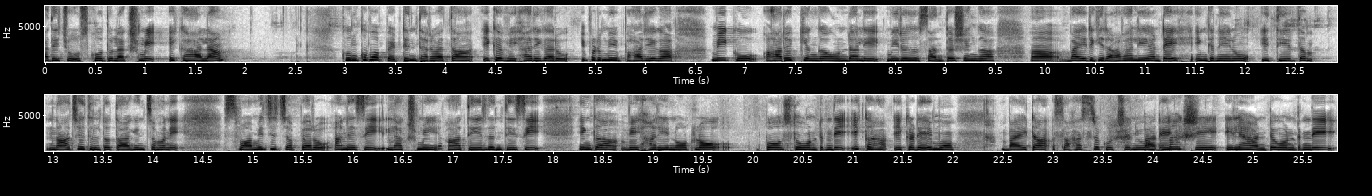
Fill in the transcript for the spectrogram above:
అది చూసుకోదు లక్ష్మి. ఇక అలా కుంకుమ పెట్టిన తర్వాత ఇక విహారి గారు ఇప్పుడు మీ భార్యగా మీకు ఆరోగ్యంగా ఉండాలి. మీరు సంతోషంగా బయటికి రావాలి అంటే ఇంక నేను ఈ తీర్థం నా చేతులతో తాగించమని స్వామీజీ చెప్పారు. అనేసి లక్ష్మి ఆ తీర్థం తీసి ఇంకా విహారి నోట్లో పోస్తూ ఉంటుంది. ఇక ఇక్కడేమో బయట సహస్ర కూర్చొని పద్మాక్షి ఇలా అంటూ ఉంటుంది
